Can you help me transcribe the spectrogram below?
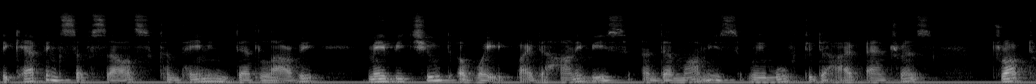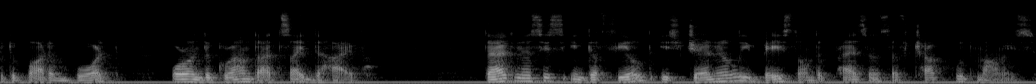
The cappings of cells containing dead larvae may be chewed away by the honeybees and the mummies removed to the hive entrance, dropped to the bottom board, or on the ground outside the hive. Diagnosis in the field is generally based on the presence of chalkbrood mummies.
